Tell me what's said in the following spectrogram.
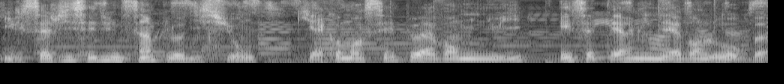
il s'agissait d'une simple audition, qui a commencé peu avant minuit, et s'est terminée avant l'aube.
